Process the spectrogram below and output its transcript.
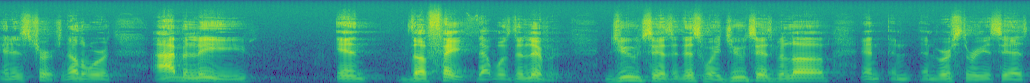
in his church. In other words, I believe in the faith that was delivered. Jude says it this way Jude says, Beloved, and in, in verse 3 it says,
